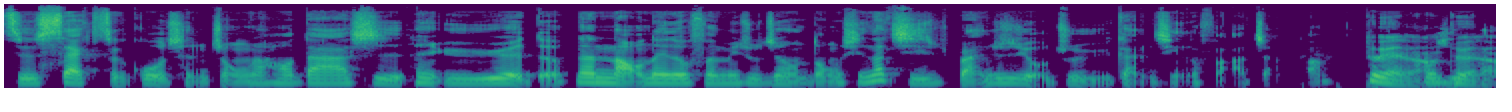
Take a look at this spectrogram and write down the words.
就是 sex 的过程中，然后大家是很愉悦的，那脑内都分泌出这种东西，那其实本来就是有助于感情的发展吧。对啦对啦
